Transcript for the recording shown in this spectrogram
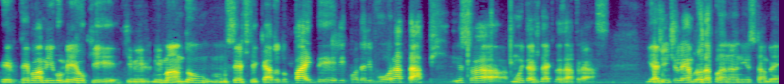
Teve, teve, um amigo meu que, que me, me mandou um certificado do pai dele quando ele voou na TAP, isso há muitas décadas atrás. E a gente lembrou da Panam nisso também.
